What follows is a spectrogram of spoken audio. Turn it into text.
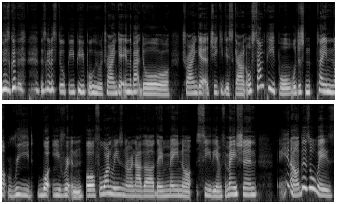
There's gonna there's gonna still be people who will try and get in the back door or try and get a cheeky discount. Or some people will just plain not read what you've written, or for one reason or another, they may not see the information. You know, there's always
